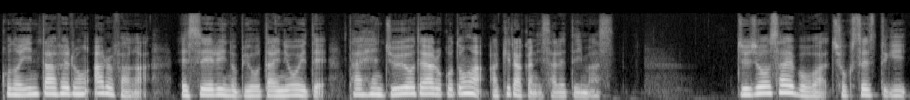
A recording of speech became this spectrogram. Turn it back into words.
このインターフェロンアルファが SLE の病態において大変重要であることが明らかにされています。樹状細胞は直接的、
